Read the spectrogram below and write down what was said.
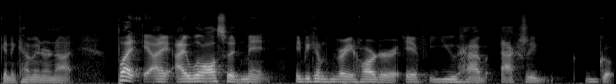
going to come in or not. But I, I will also admit it becomes very harder if you have actually go,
